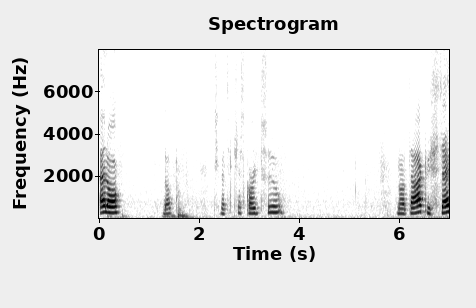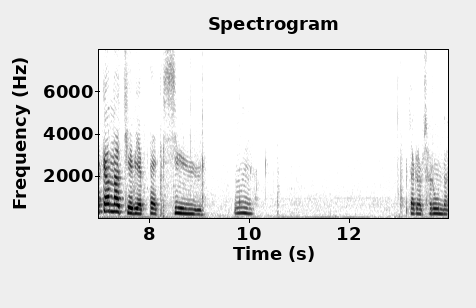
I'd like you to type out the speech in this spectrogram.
Elo! Dobra. Odcinek się skończył. No tak, już czekam na ciebie, Pepsi. Mm. Zagram rundę.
